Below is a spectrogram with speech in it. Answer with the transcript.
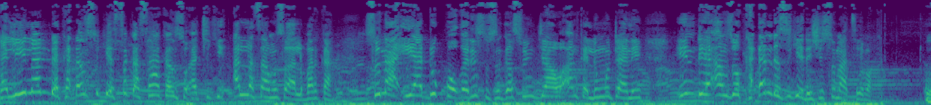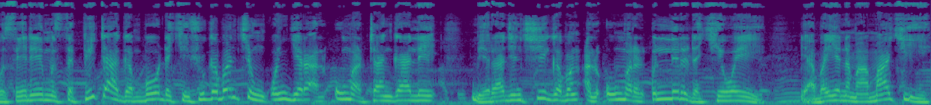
kalilan da kaɗan suke suka sa kansu a ciki Allah sa musu albarka suna iya duk ƙoƙari su ga sun jawo hankalin mutane inda an zo kaɗan da suke da shi suna taimaka. To sai dai Mr. Peter Gambo da ke shugabancin ƙungiyar al'ummar Tangale mai rajin ci gaban al'ummar Billir da kewaye ya bayyana mamaki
